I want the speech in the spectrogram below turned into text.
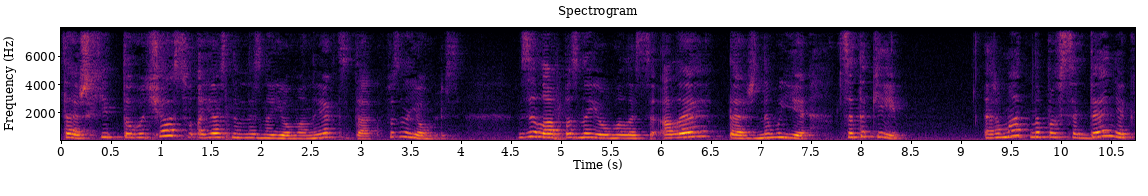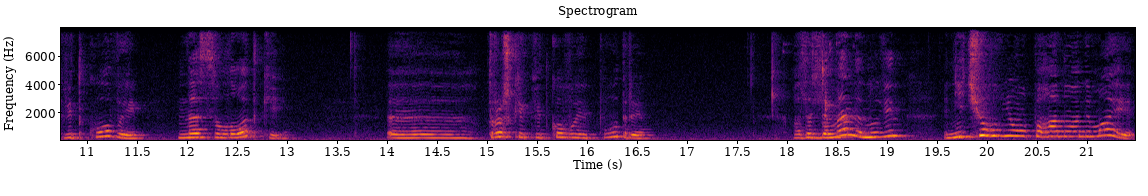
теж хід того часу, а я з ним не знайома. Ну як це так? Познайомлюсь. Взяла, познайомилася, але теж не моє. Це такий аромат на повсякдення, квітковий, не солодкий, е, трошки квіткової пудри. Але для мене ну, він нічого в ньому поганого немає,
